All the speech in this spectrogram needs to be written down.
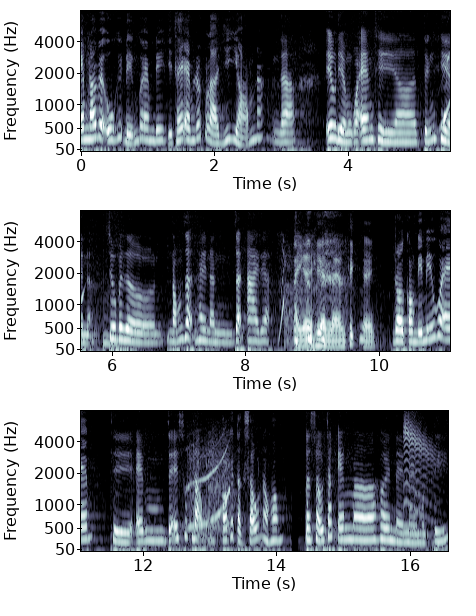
em nói về ưu khuyết điểm của em đi chị thấy em rất là dí dỏm đó Dạ. Ưu điểm của em thì ờ, tính hiền ạ. Chưa bao giờ nóng giận hay là giận ai đấy ạ. anh Hiền là em thích này rồi còn điểm yếu của em Thì em dễ xúc động. có cái tật xấu nào không Tật xấu chắc em ờ, hơi nề nề một tí.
